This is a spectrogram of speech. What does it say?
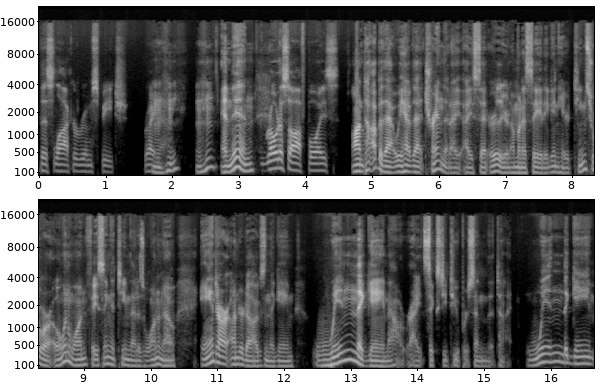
this locker room speech right now. Mm-hmm, mm-hmm. And then Wrote us off, boys. on top of that, we have that trend that I, I said earlier, and I'm going to say it again here. Teams who are 0 and 1 facing a team that is 1 and 0 and are underdogs in the game win the game outright 62% of the time. Win the game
